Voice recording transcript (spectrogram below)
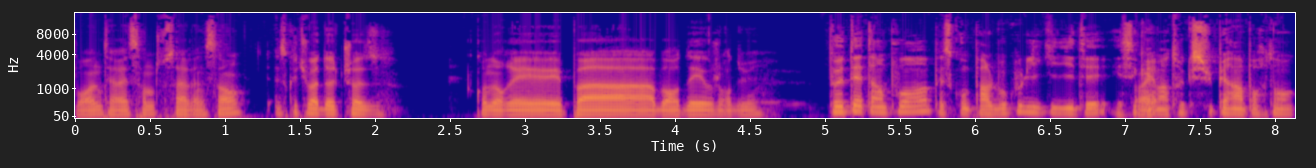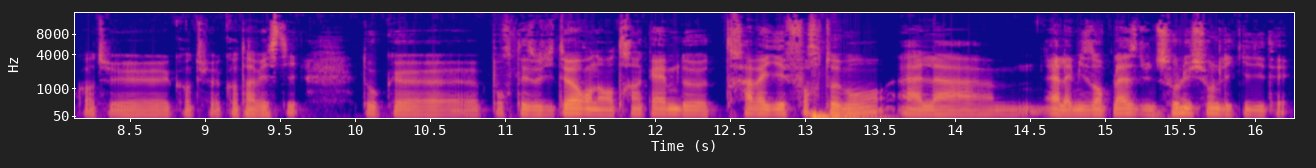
Bon, intéressant tout ça, Vincent. Est-ce que tu vois d'autres choses qu'on n'aurait pas abordées aujourd'hui? Peut-être un point parce qu'on parle beaucoup de liquidité et c'est quand même un truc super important quand tu quand tu quand investis. Donc euh, pour tes auditeurs, on est en train quand même de travailler fortement à la à la mise en place d'une solution de liquidité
